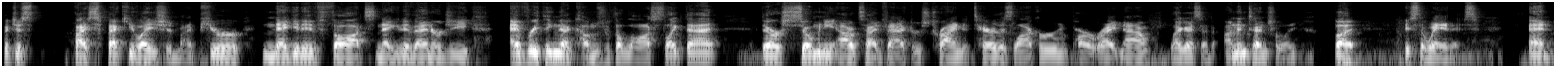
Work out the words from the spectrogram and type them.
but just by speculation, by pure negative thoughts, negative energy, everything that comes with a loss like that. There are so many outside factors trying to tear this locker room apart right now. Like I said, unintentionally, but it's the way it is. And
